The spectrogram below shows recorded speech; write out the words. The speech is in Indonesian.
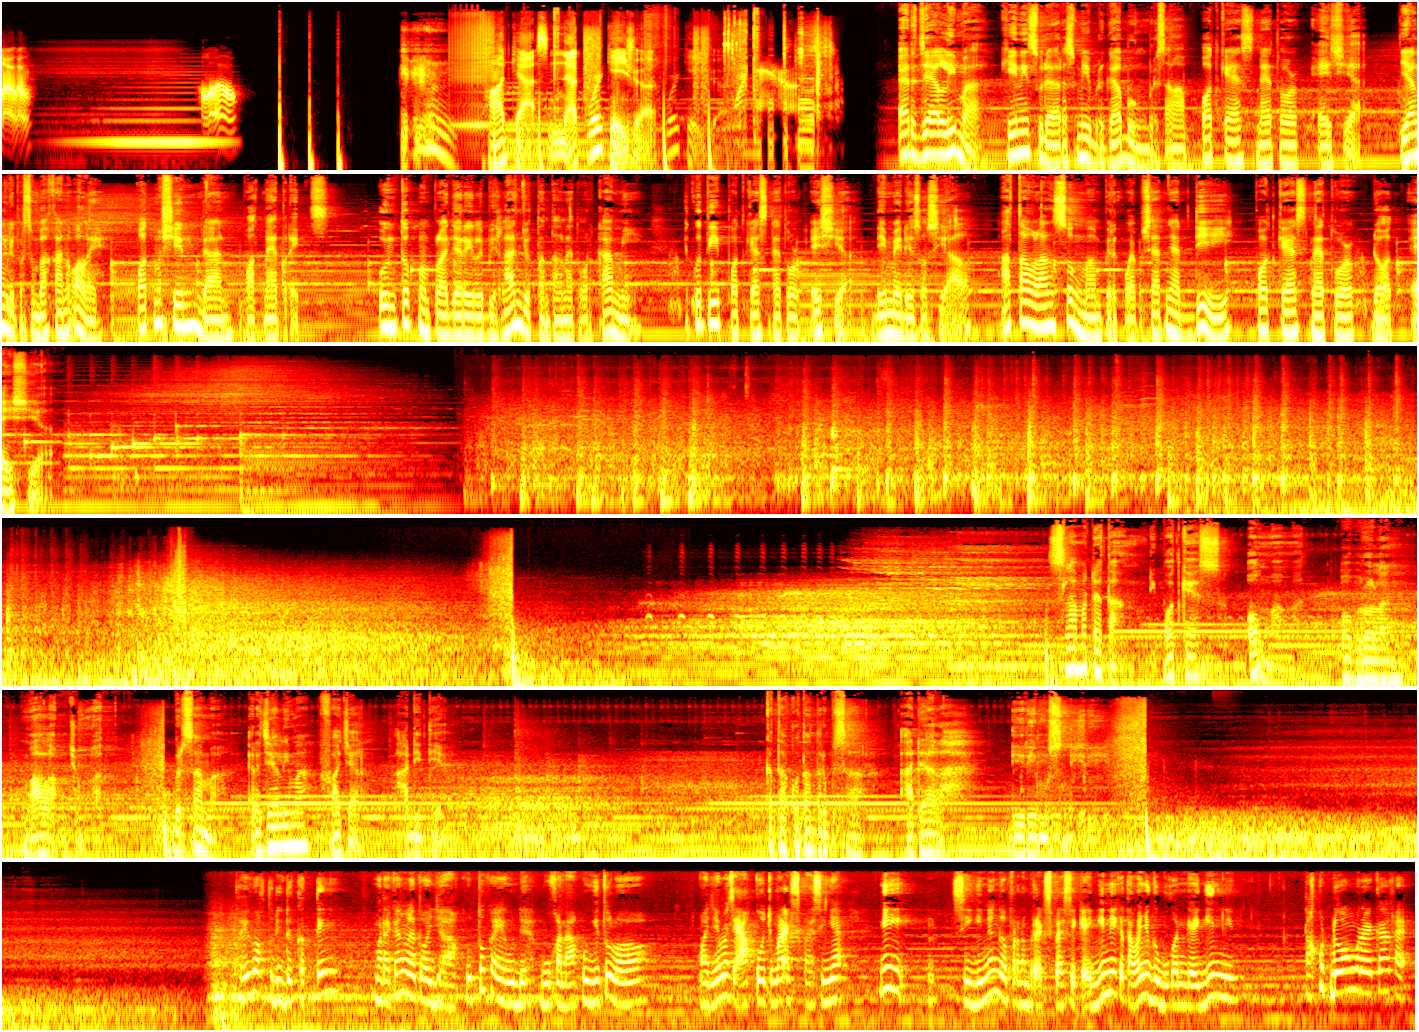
Hello? Hello? Podcast Network Asia. RJL5 kini sudah resmi bergabung bersama Podcast Network Asia yang dipersembahkan oleh Pod Machine dan Podmetrics. Untuk mempelajari lebih lanjut tentang network kami, ikuti Podcast Network Asia di media sosial atau langsung mampir ke websitenya di podcastnetwork.asia. Tapi waktu dideketin, mereka ngeliat wajah aku tuh kayak udah bukan aku gitu loh. Wajahnya masih aku, cuma ekspresinya, nih si Gina nggak pernah berekspresi kayak gini, ketawanya juga bukan kayak gini. Takut dong mereka kayak,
